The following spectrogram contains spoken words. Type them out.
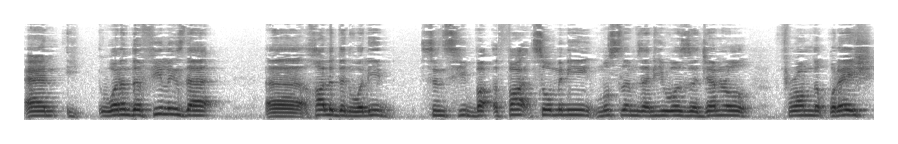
And one of the feelings that uh, Khalid bin Walid, since he fought so many Muslims and he was a general from the Quraysh,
